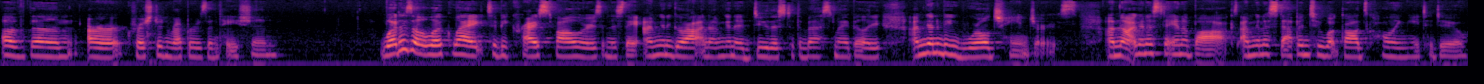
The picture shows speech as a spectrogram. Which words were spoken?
of them are Christian representation. What does it look like to be Christ followers and to say, I'm going to go out and I'm going to do this to the best of my ability? I'm going to be world changers. I'm not going to stay in a box. I'm going to step into what God's calling me to do.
